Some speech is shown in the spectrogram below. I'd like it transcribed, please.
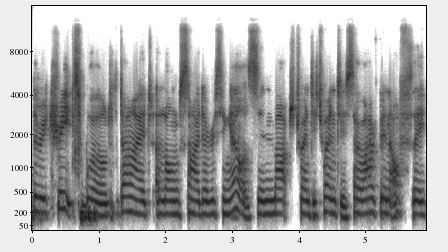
the retreat world died alongside everything else in March 2020. So I've been off the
